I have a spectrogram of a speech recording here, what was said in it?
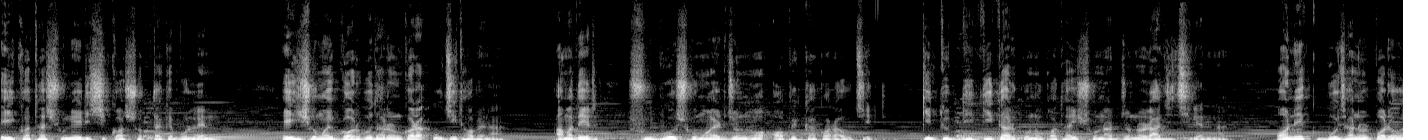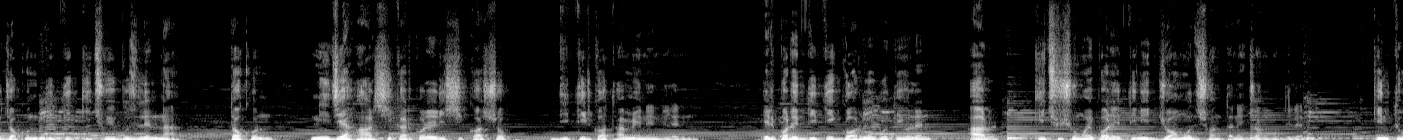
এই কথা শুনে ঋষি কশ্যপ তাকে বললেন, এই সময় গর্ভধারণ করা উচিত হবে না। আমাদের শুভ সময়ের জন্য অপেক্ষা করা উচিত। কিন্তু দিতি তার কোনো কথাই শোনার জন্য রাজি ছিলেন না। অনেক বোঝানোর পরেও যখন দিতি কিছুই বুঝলেন না, তখন নিজে হার স্বীকার করে ঋষি কশ্যপ দিতির কথা মেনে নিলেন। এরপরে দিতি গর্ভবতী হলেন আর কিছু সময় পরে তিনি যমজ সন্তানের জন্ম দিলেন। কিন্তু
